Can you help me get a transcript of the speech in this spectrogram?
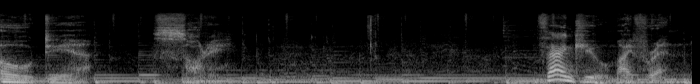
Oh dear. Sorry. Thank you, my friend.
